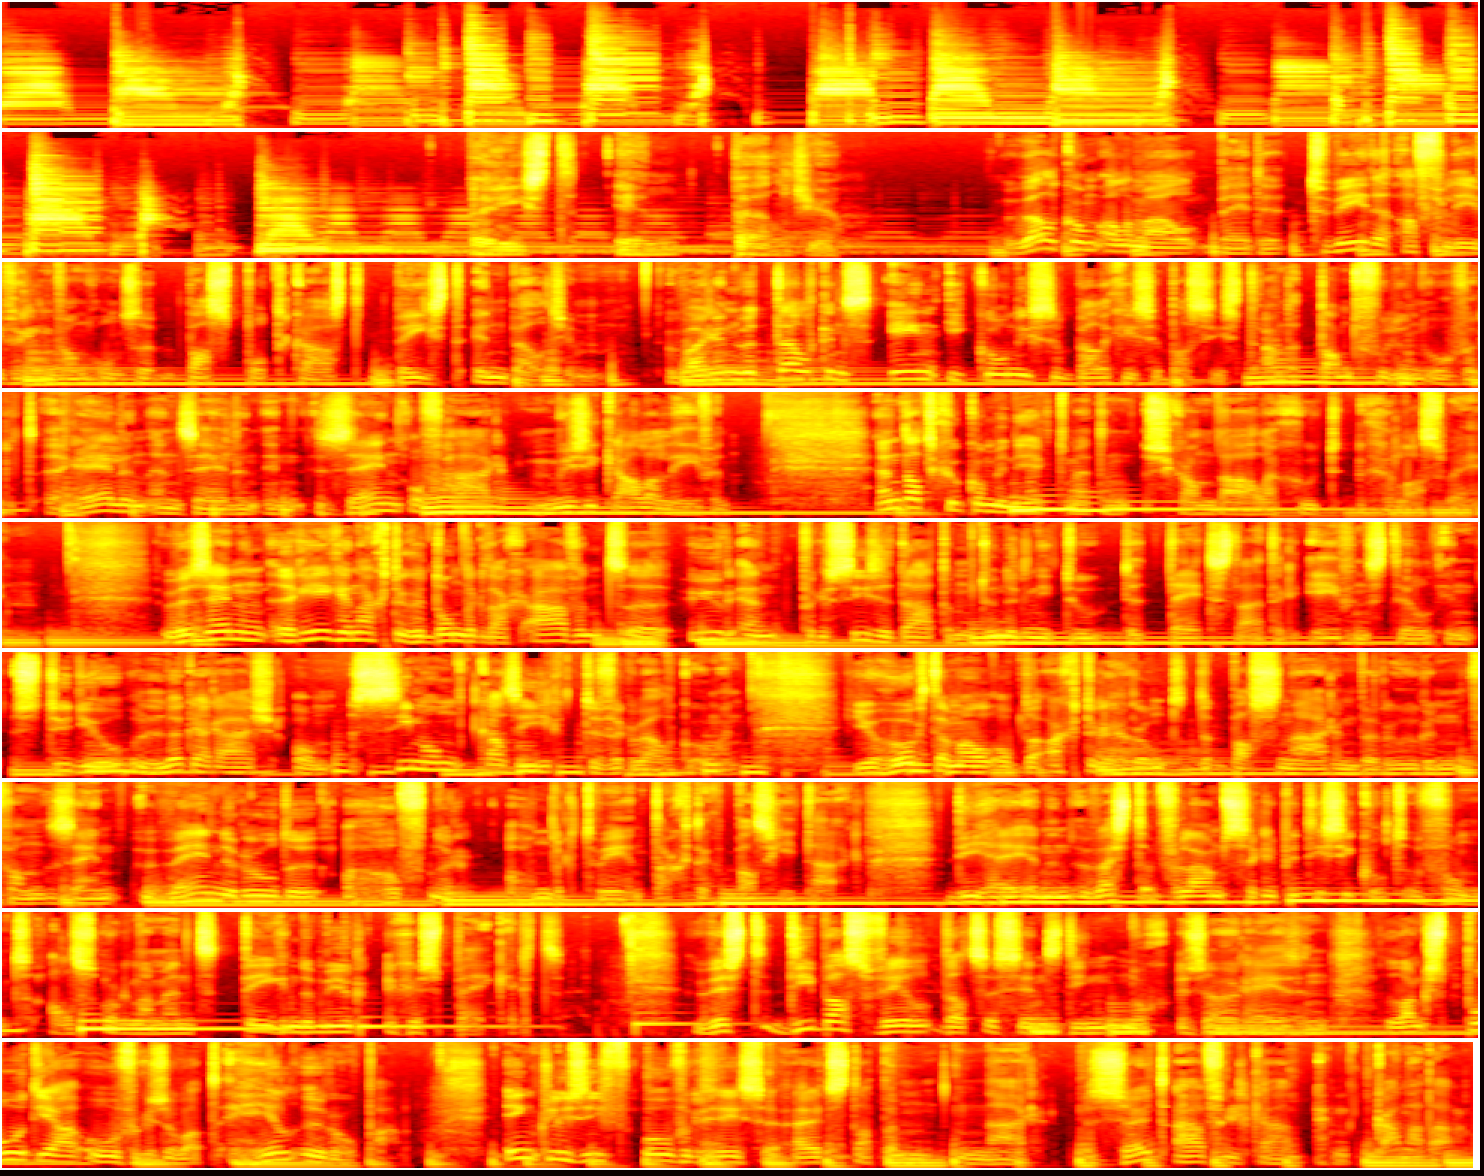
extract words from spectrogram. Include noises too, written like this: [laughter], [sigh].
Based in Belgium. Welkom allemaal bij de tweede aflevering van onze Bas-podcast Based in Belgium, waarin we telkens één iconische Belgische bassist aan de tand voelen over het reilen en zeilen in zijn of haar muzikale leven. En dat gecombineerd met een schandalig goed glas wijn. We zijn een regenachtige donderdagavond, uh, uur en precieze datum doen er niet toe. De tijd staat er even stil in Studio Le Garage om Simon Kazier te verwelkomen. Je hoort hem al op de achtergrond de basnaren beroeren van zijn wijnrode Hofner 182 basgitaar, die hij in een West-Vlaamse repetitiekot vond als ornament tegen de muur gespijkerd wist die bas veel dat ze sindsdien nog zou reizen, langs podia over zowat heel Europa, inclusief overzeese uitstappen naar Zuid-Afrika en Canada.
